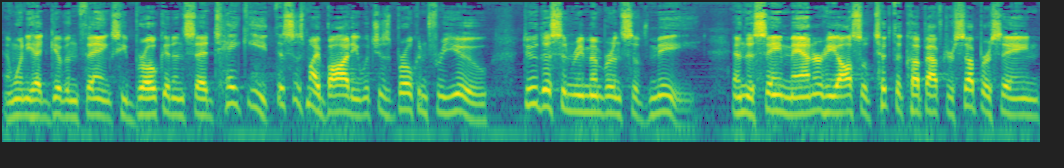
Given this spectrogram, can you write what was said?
and when he had given thanks, he broke it and said, "Take, eat. This is my body which is broken for you. Do this in remembrance of me." In the same manner, he also took the cup after supper, saying,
